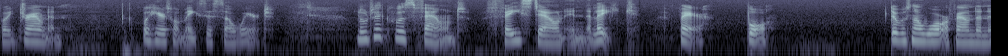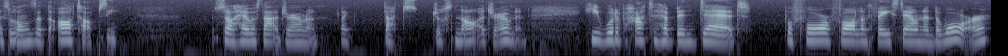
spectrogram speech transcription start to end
by drowning. But here's what makes this so weird Ludwig was found face down in the lake. Fair. But there was no water found in his lungs at the autopsy. So how was that a drowning? Like that's just not a drowning. He would have had to have been dead before falling face down in the water.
